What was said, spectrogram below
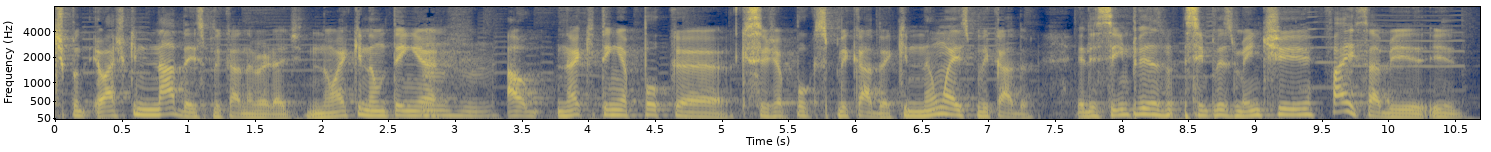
tipo, eu acho que nada é explicado, na verdade. Não é que não tenha... al- Não é que tenha pouca... Que seja pouco explicado, é que não é explicado. Ele simples, simplesmente faz, sabe? E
